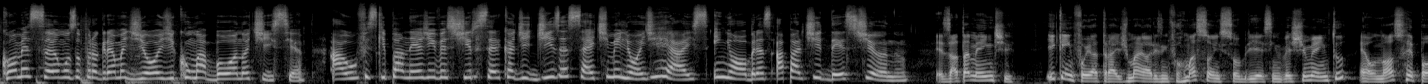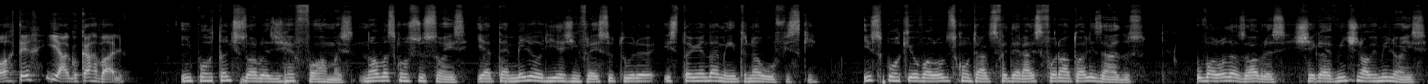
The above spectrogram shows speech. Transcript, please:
Começamos o programa de hoje com uma boa notícia. A UFSC planeja investir cerca de 17 milhões de reais em obras a partir deste ano. Exatamente. E quem foi atrás de maiores informações sobre esse investimento é o nosso repórter Iago Carvalho. Importantes obras de reformas, novas construções e até melhorias de infraestrutura estão em andamento na UFSC. Isso porque o valor dos contratos federais foram atualizados. O valor das obras chega a 29 milhões,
